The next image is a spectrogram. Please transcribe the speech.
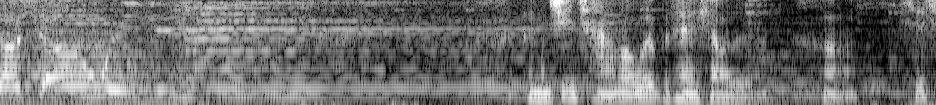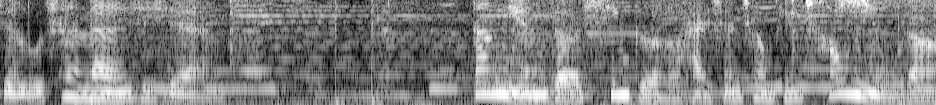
要你去查吧，我也不太晓得。嗯，谢谢卢灿烂，谢谢。当年的辛格和海山唱片超牛的。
